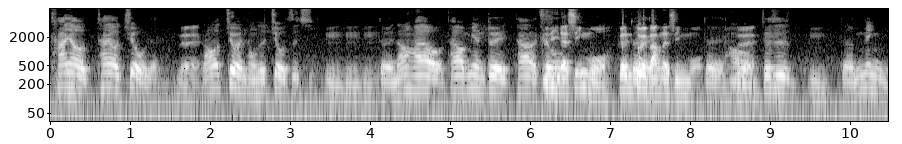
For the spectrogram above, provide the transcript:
他要他要救人，对，然后救人同时救自己，嗯嗯嗯，对，然后还有他要面对他的自己的心魔跟对。对方的心魔，对，哈对，就是嗯的命，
